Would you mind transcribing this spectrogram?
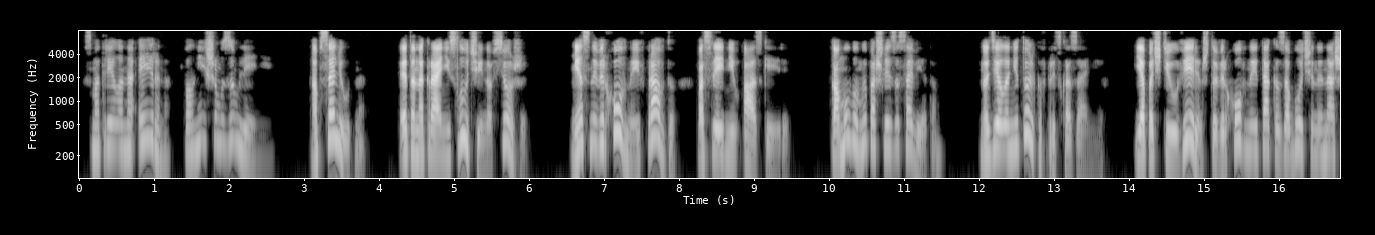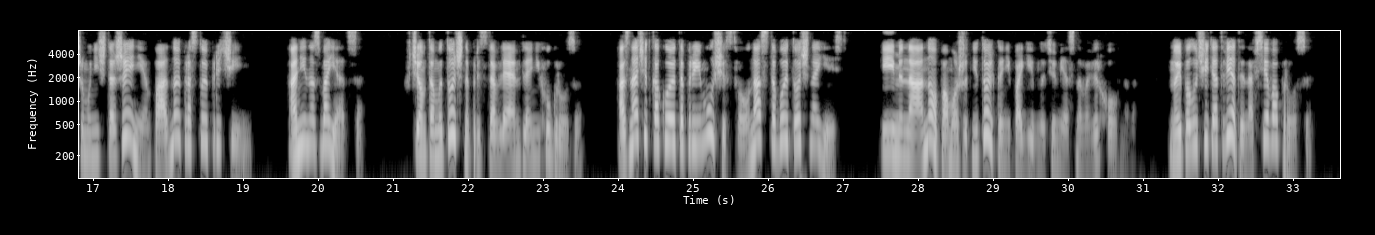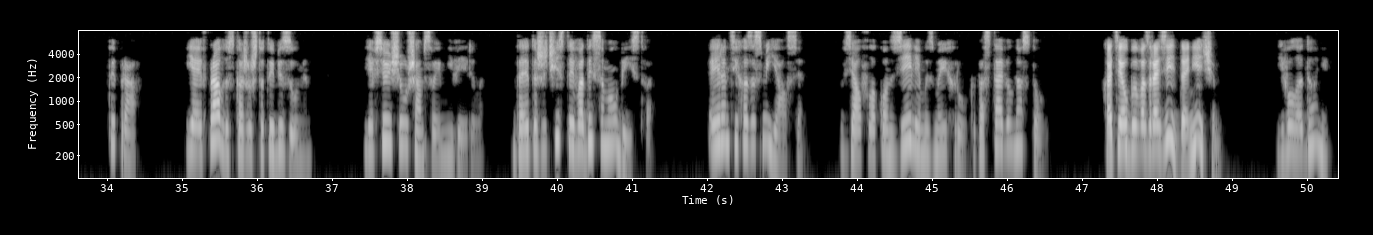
Смотрела на Эйрона в полнейшем изумлении. Абсолютно. Это на крайний случай, но все же. Местный Верховный и вправду последний в Асгейре. Кому бы мы пошли за советом? Но дело не только в предсказаниях. Я почти уверен, что Верховные так озабочены нашим уничтожением по одной простой причине. Они нас боятся. В чем-то мы точно представляем для них угрозу. А значит, какое-то преимущество у нас с тобой точно есть. И именно оно поможет не только не погибнуть у местного Верховного, но и получить ответы на все вопросы. Ты прав. Я и вправду скажу, что ты безумен. Я все еще ушам своим не верила. Да это же чистой воды самоубийство. Эйрон тихо засмеялся, взял флакон с зельем из моих рук и поставил на стол. Хотел бы возразить, да нечем. Его ладони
